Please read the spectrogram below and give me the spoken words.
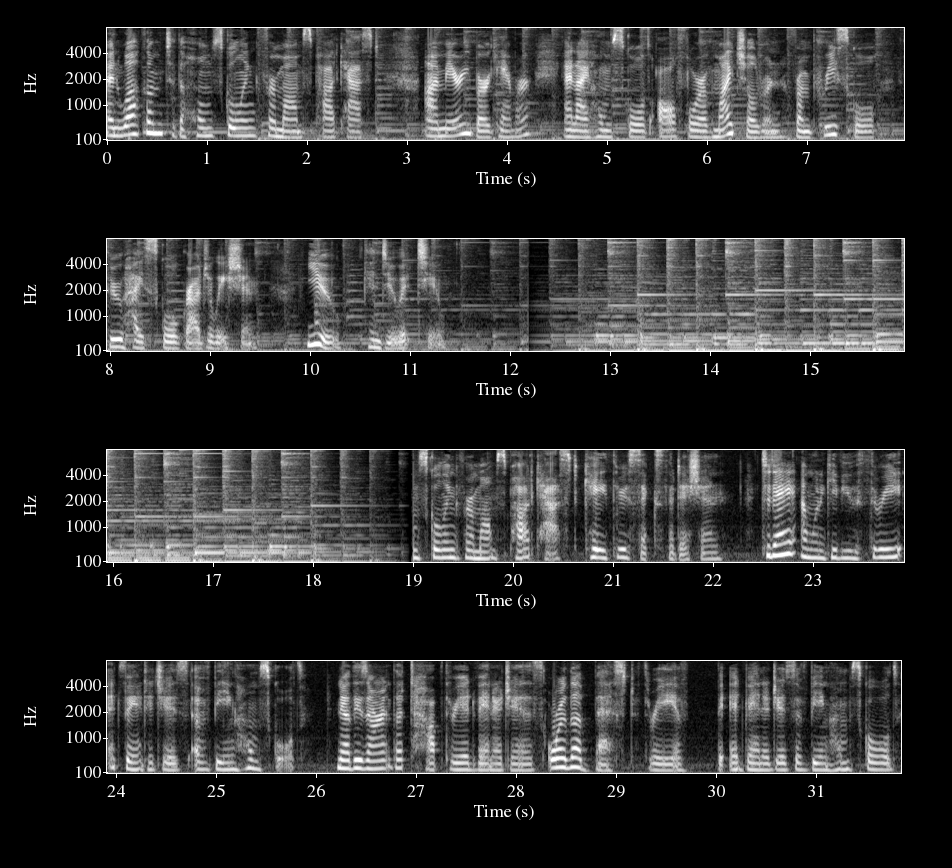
and welcome to the Homeschooling for Moms podcast. I'm Mary Berghammer, and I homeschooled all four of my children from preschool through high school graduation. You can do it too. Homeschooling for Moms podcast, K through 6th edition. Today, I want to give you three advantages of being homeschooled. Now, these aren't the top three advantages or the best three of advantages of being homeschooled,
